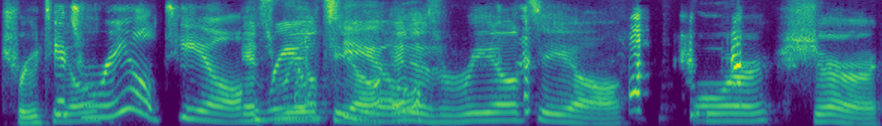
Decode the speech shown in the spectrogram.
true teal. It's real teal. It's real, real teal. teal. It is real teal for sure.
